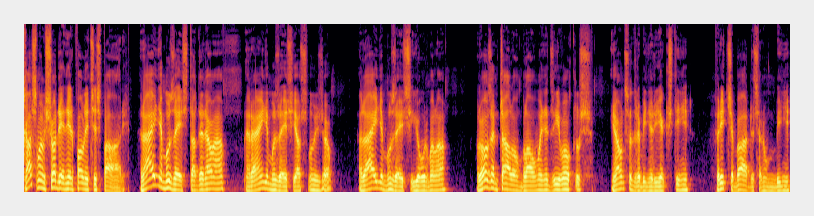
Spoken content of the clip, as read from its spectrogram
kas mums šodien ir palicis pāri. Raņa muzejs Tadenavā, Raņa muzejs Jasmuizā, Raņa muzejs Jūrmalā, Rozentāla un Blaumaņa dzīvoklis, Jaunsudrabiņa riekstiņi, Friča Bārdas rumbiņi,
